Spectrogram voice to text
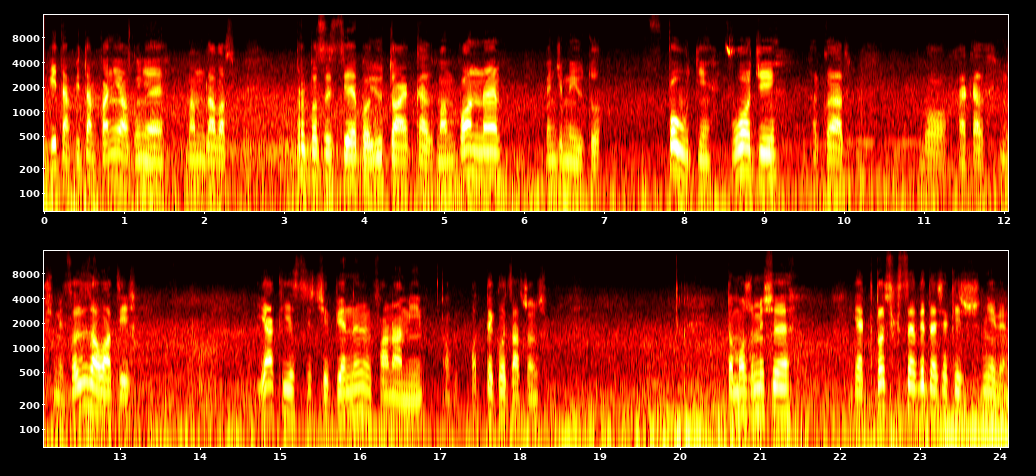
Witam, witam Pani. Ogólnie mam dla Was propozycję, bo jutro akurat mam wolne. Będziemy jutro w południe w Łodzi. Akurat, bo akurat musimy coś załatwić. Jak jesteście wiernymi fanami, od tego zacząć, to możemy się, jak ktoś chce wydać jakieś, nie wiem,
